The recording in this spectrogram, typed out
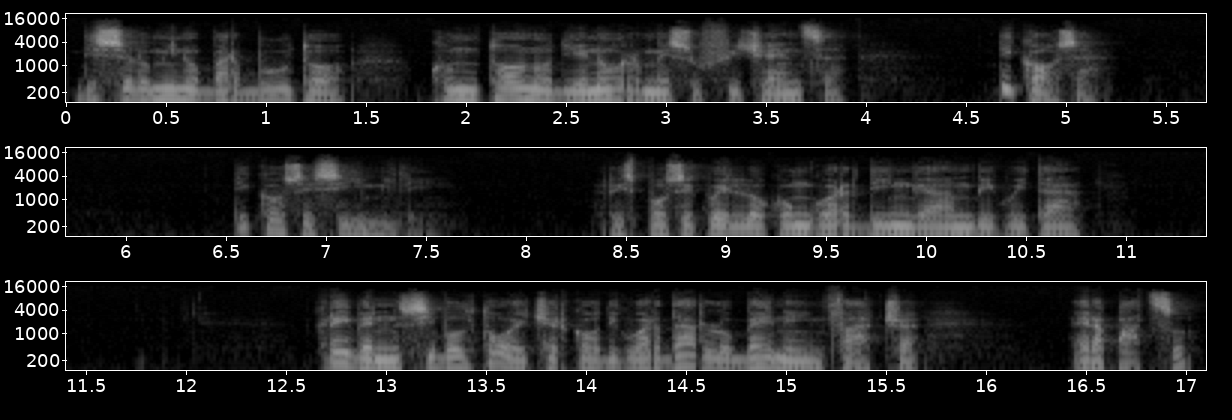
disse l'omino barbuto con tono di enorme sufficienza. Di cosa? di cose simili, rispose quello con guardinga ambiguità. Craven si voltò e cercò di guardarlo bene in faccia. Era pazzo?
